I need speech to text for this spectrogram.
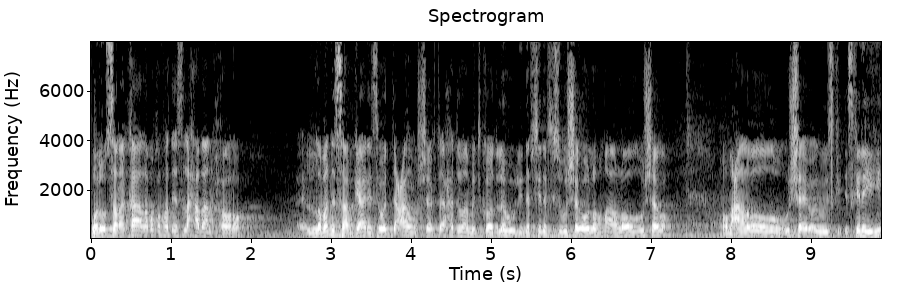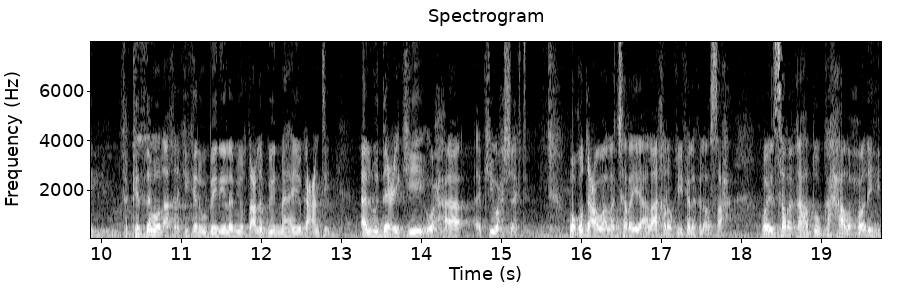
Walow saraqaa laba qof hadday isla xoolo laba nisaab gaaraysa wadacaaha uu sheegto axadumaa midkood lahu linafsi naftiisa u sheego o aan labadooda u sheego oo macnaa labadooda u sheego inuu iska leeyihiin. Fakadabahu alaakhir kii kale uu beeniyey lam yuqtac la goyn maahayo gacanti. Almudaci kii kii wax sheegtay. Waqudica waa la jaraya alaakhir kii kale fi lasax wain saraqa hadduu ka xado xoolihii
